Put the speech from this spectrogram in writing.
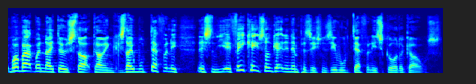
What about when they do start going? Because they will definitely listen. If he keeps on getting in them positions, he will definitely score the goals.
